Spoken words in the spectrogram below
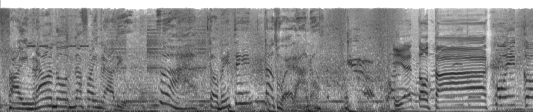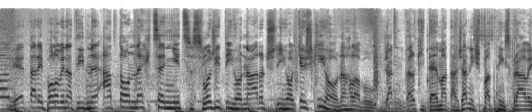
Fajn ráno na Fajn rádiu. Ah, to by ty na tvoje ráno. Je to tak. Je tady polovina týdne a to nechce nic složitýho, náročného, těžkého na hlavu. Žádný velký témata, žádný špatný zprávy,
